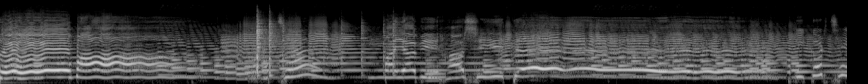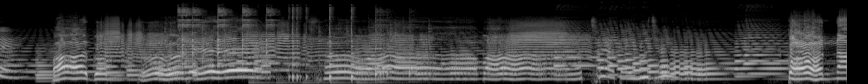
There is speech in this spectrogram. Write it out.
তোমার আচ্ছা হাসিতে কি করছে? পাগল করে আচ্ছা তাই বুঝলি কন্যা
